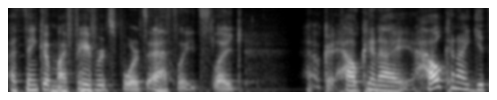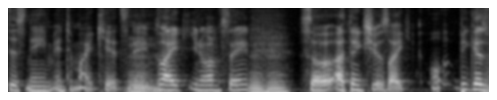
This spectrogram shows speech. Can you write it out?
I think of my favorite sports athletes. Like, okay, how can I how can I get this name into my kids' mm. names? Like, you know what I'm saying? Mm-hmm. So I think she was like, oh, because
